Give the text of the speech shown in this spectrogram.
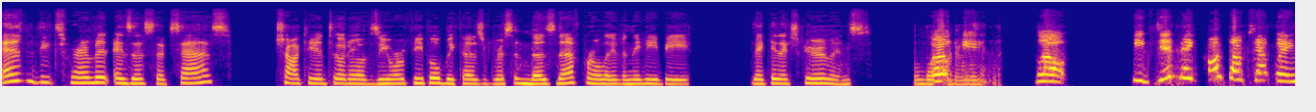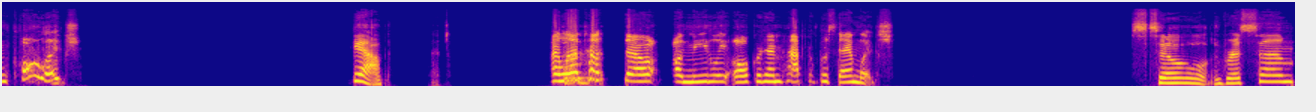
And the experiment is a success, shocking a total of zero people because Grissom does that for a living. He be making experiments. Well, well, he did make hot dogs that way in college. Yeah. I loved mm. how they immediately offered him half of a sandwich. So Grissom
